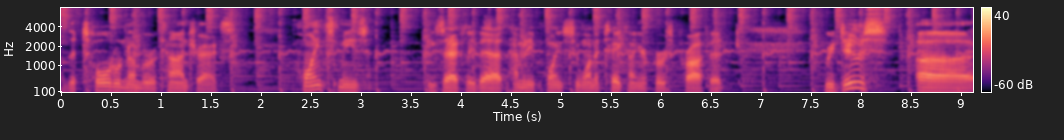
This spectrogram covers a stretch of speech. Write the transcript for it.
of the total number of contracts. Points means exactly that. How many points do you want to take on your first profit? Reduce uh,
